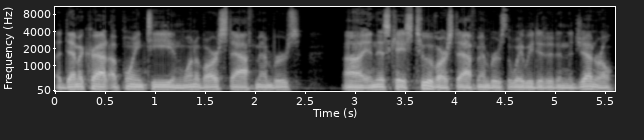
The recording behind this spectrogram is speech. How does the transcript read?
a Democrat appointee, and one of our staff members. Uh, in this case, two of our staff members, the way we did it in the general.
